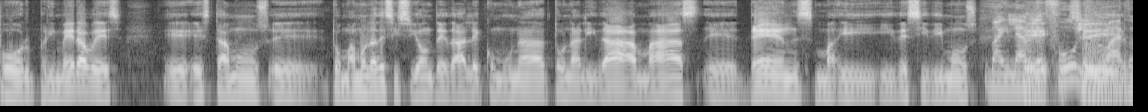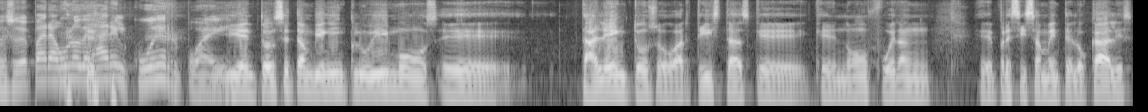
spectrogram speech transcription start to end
por primera vez, eh, estamos, eh, tomamos la decisión de darle como una tonalidad más eh, dance ma- y, y decidimos... Bailable eh, full, sí. Eduardo. Eso es para uno dejar el cuerpo ahí. Y entonces también incluimos talentos o artistas que, que no fueran precisamente locales.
